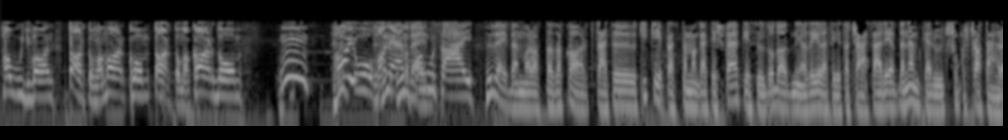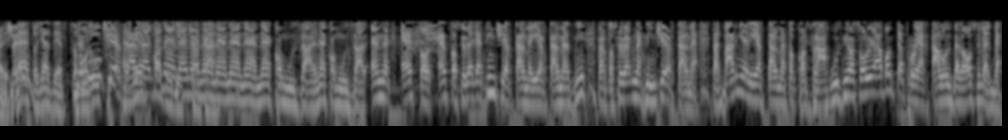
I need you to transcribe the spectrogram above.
ha úgy van, tartom a markom, tartom a kardom, Hmm, ha jó, ha nem, hüvely, ha muszáj. Hüvelyben maradt az a kart, tehát ő kiképezte magát és felkészült odaadni az életét a császárért, de nem került sok csatára, és de lehet, hogy ezért szomorú. De nincs értelme, de ne, ne, ne, ne, ne, ne, ne, ne kamuzzál, ne kamuzzál. Ennek ezt a, ezt a szöveget nincs értelme értelmezni, mert a szövegnek nincs értelme. Tehát bármilyen értelmet akarsz ráhúzni a szólójában, te projektálod bele a szövegbe.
